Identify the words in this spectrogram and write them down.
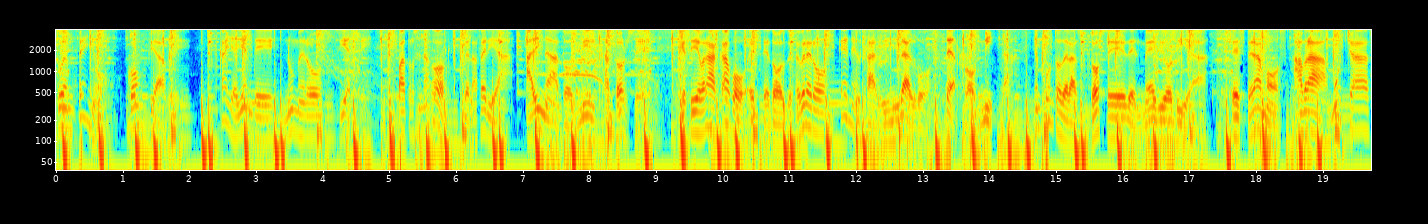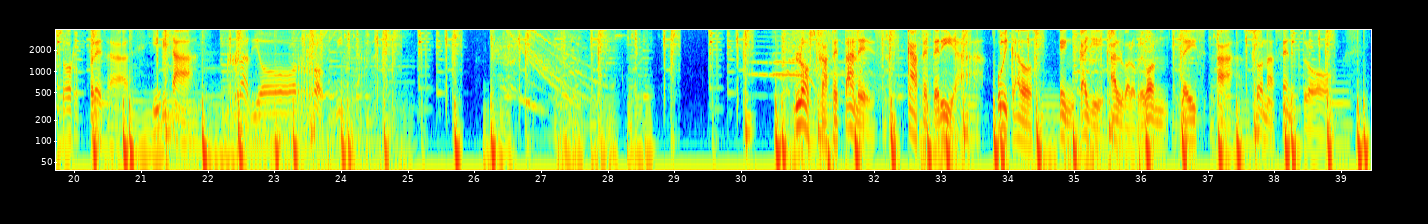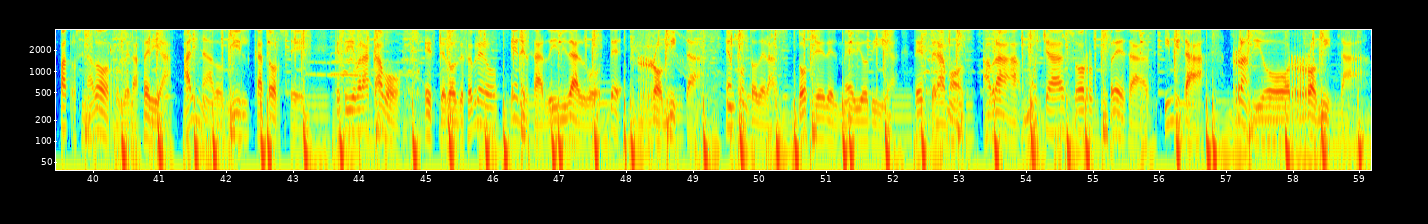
Tu empeño confiable. Calle Allende, número 7. Patrocinador de la feria Harina 2014, que se llevará a cabo este 2 de febrero en el Jardín Hidalgo de Romita, en punto de las 12 del mediodía. Te esperamos, habrá muchas sorpresas. Invita Radio Romita. Los Cafetales, cafetería, ubicados en calle Álvaro Obregón 6A, zona centro. Patrocinador de la feria Harina 2014, que se llevará a cabo este 2 de febrero en el Jardín Hidalgo de Romita, en punto de las 12 del mediodía. Te esperamos, habrá muchas sorpresas. Invita Radio Romita.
